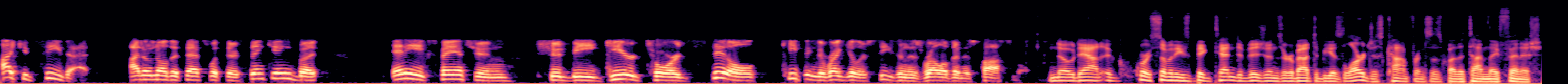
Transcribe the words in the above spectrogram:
I could see that. I don't know that that's what they're thinking, but any expansion should be geared towards still keeping the regular season as relevant as possible. No doubt. Of course, some of these Big Ten divisions are about to be as large as conferences by the time they finish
